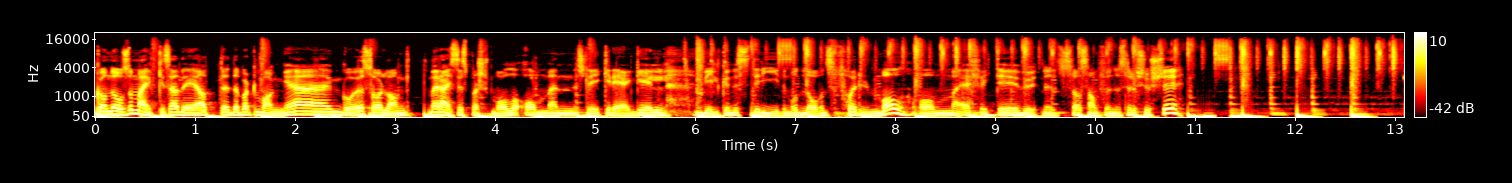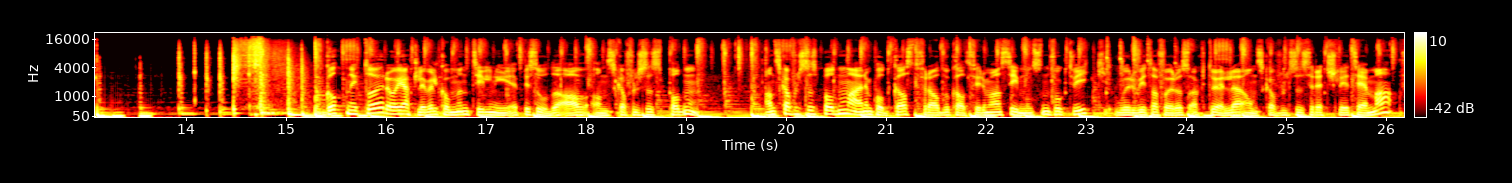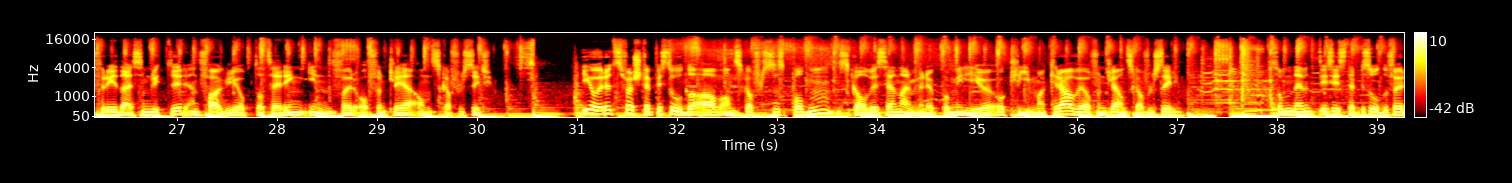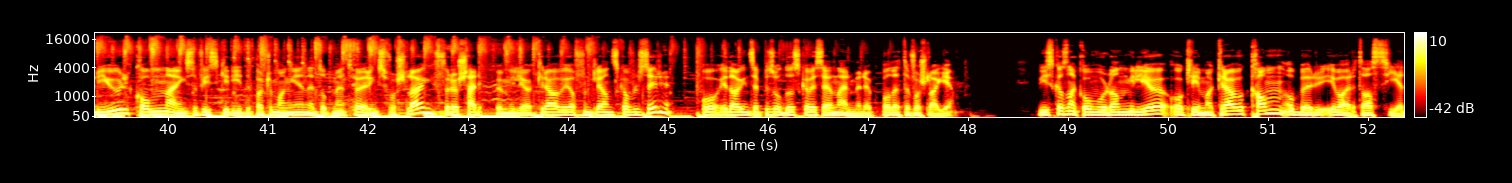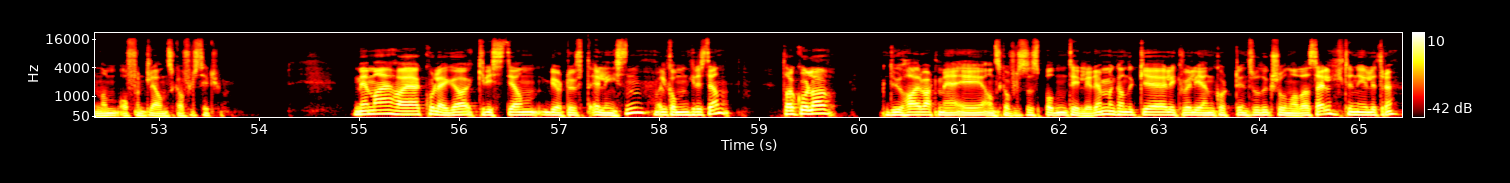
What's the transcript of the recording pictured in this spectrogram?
kan du også merke seg det at departementet går jo så langt med å reise spørsmålet om en slik regel vil kunne stride mot lovens formål om effektiv utnyttelse av samfunnets ressurser. Godt nyttår og hjertelig velkommen til ny episode av Anskaffelsespodden. Anskaffelsespodden er en podkast fra advokatfirmaet Simonsen Fugtvik, hvor vi tar for oss aktuelle anskaffelsesrettslige tema for å gi deg som lytter en faglig oppdatering innenfor offentlige anskaffelser. I årets første episode av Anskaffelsespodden skal vi se nærmere på miljø- og klimakrav i offentlige anskaffelser. Som nevnt i siste episode før jul kom Nærings- og fiskeridepartementet nettopp med et høringsforslag for å skjerpe miljøkrav i offentlige anskaffelser, og i dagens episode skal vi se nærmere på dette forslaget. Vi skal snakke om hvordan miljø- og klimakrav kan og bør ivaretas gjennom offentlige anskaffelser. Med meg har jeg kollega Christian Bjørtuft Ellingsen. Velkommen, Christian. Takk, Olav. Du har vært med i Anskaffelsespodden tidligere, men kan du ikke likevel gi en kort introduksjon av deg selv til nye lyttere?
